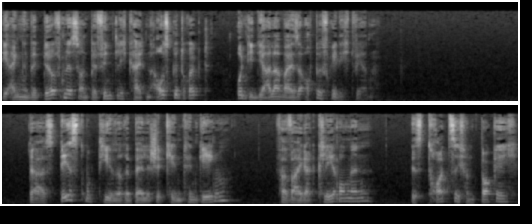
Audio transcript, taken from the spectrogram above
die eigenen Bedürfnisse und Befindlichkeiten ausgedrückt und idealerweise auch befriedigt werden. Das destruktive rebellische Kind hingegen verweigert Klärungen, ist trotzig und bockig,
